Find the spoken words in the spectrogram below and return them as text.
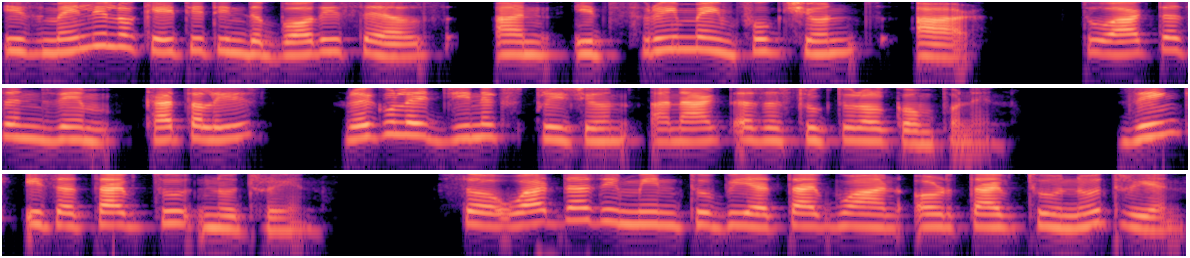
is mainly located in the body cells, and its three main functions are to act as enzyme catalyst, regulate gene expression, and act as a structural component. Zinc is a type 2 nutrient. So, what does it mean to be a type 1 or type 2 nutrient?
